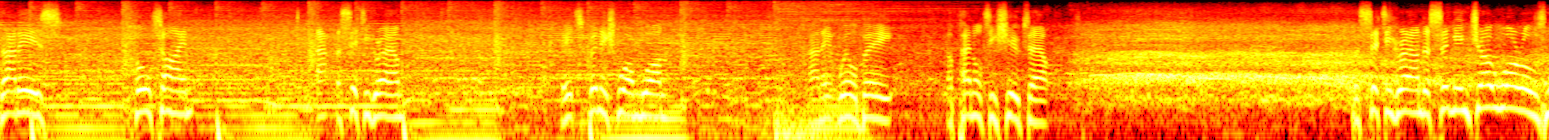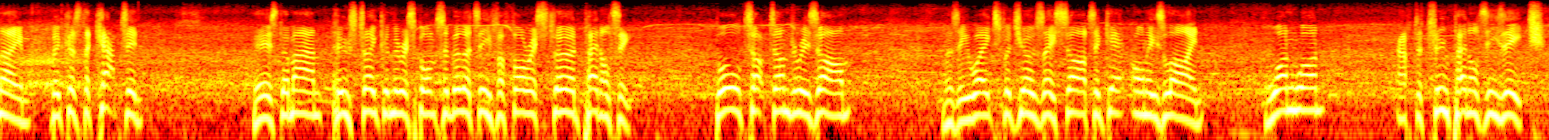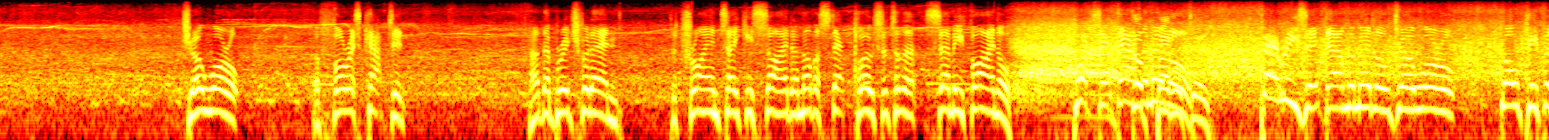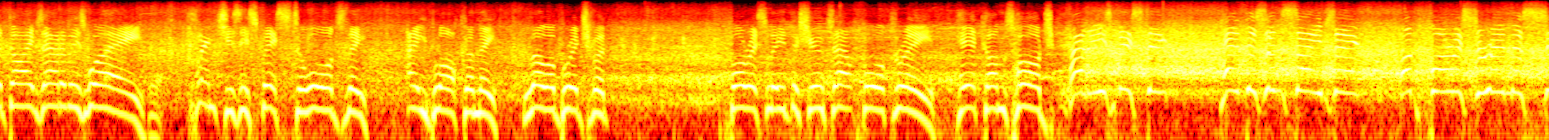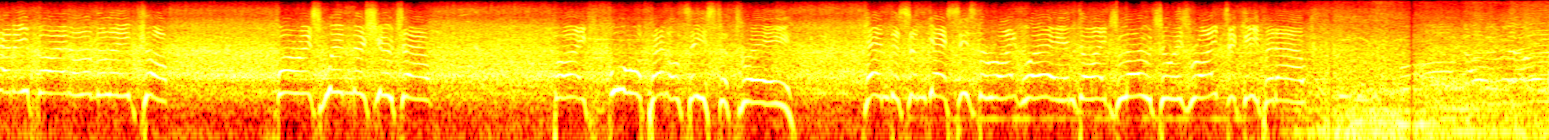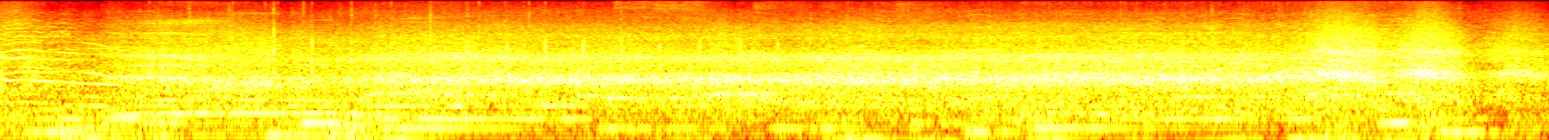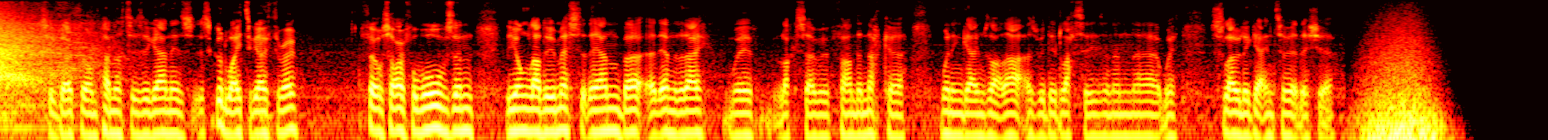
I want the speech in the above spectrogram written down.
That is full time at the City Ground. It's finished 1 1, and it will be a penalty shootout. The City Ground are singing Joe Worrall's name because the captain is the man who's taken the responsibility for Forest's third penalty. Ball tucked under his arm as he waits for Jose Sá to get on his line. 1 1 after two penalties each. Joe Worrall, the Forest captain, at the Bridgford end to try and take his side another step closer to the semi-final. Puts it down Good the middle, penalty. buries it down the middle. Joe Worrall, goalkeeper dives out of his way, Yeah. clenches his fist towards the A block and the lower Bridgford. Forest lead the shootout 4-3. Here comes Hodge, and he's missed it. Henderson saves it, and Forest are in the semi-final of the League Cup. Forest win the shootout by four penalties to three. Henderson guesses the right way and dives low to his right to keep it out. go through on penalties again is it's a good way to go through. I feel sorry for Wolves and the young lad who missed at the end, but at the end of the day, we've, like I said, we've found a knack of winning games like that as we did last season and uh, we're slowly getting to it this year.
